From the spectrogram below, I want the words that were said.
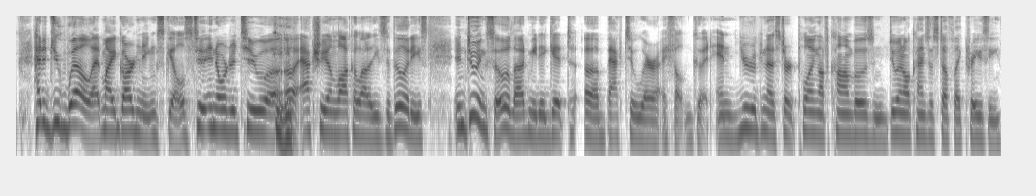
had to do well at my gardening skills to in order to uh, uh, actually unlock a lot of these abilities. In doing so allowed me to get uh, back to where i felt good. And you're gonna start pulling off combos and doing all kinds of stuff like crazy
